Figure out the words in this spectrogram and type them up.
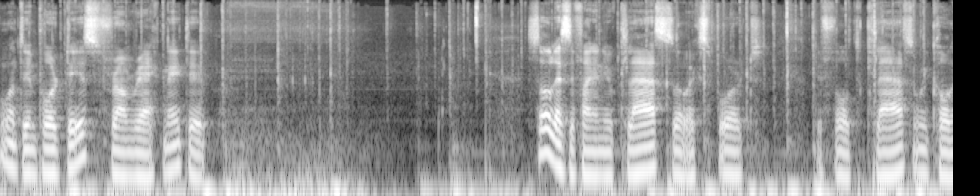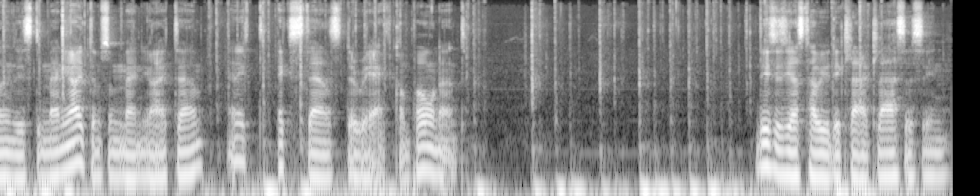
We want to import this from react native. So let's define a new class. So export default class and we're calling this the menu item so menu item and it extends the react component. This is just how you declare classes in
